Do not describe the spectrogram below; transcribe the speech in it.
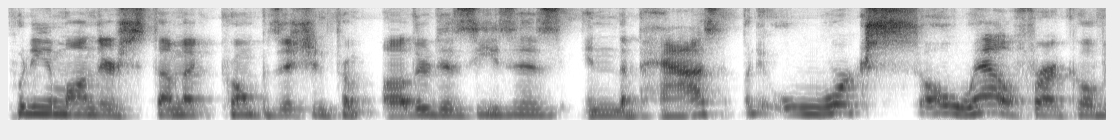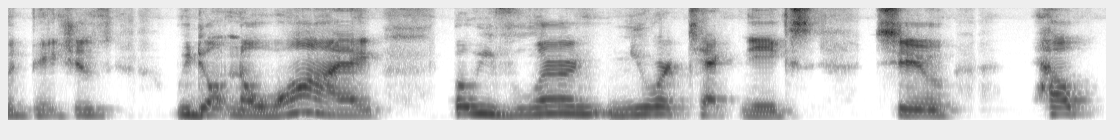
putting them on their stomach prone position from other diseases in the past, but it works so well for our COVID patients. We don't know why, but we've learned newer techniques to help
